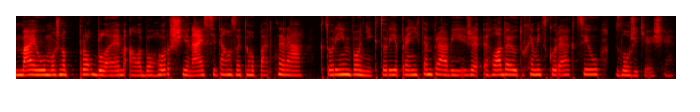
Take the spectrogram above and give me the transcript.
majú možno problém alebo horšie nájsť si naozaj toho partnera, ktorý im voní, ktorý je pre nich ten pravý, že hľadajú tú chemickú reakciu zložitejšie.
